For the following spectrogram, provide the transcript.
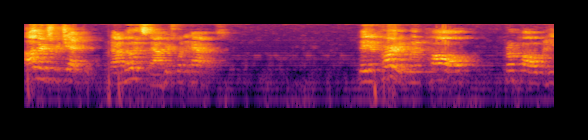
others rejected. Now notice now, here's what it happens. They departed when Paul, from Paul, when he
